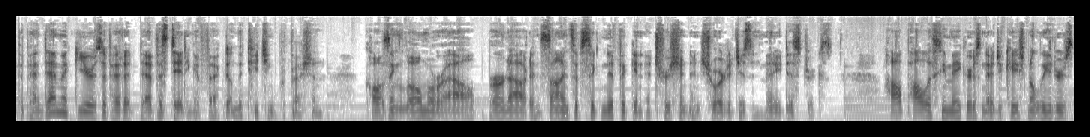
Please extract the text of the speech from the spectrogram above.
The pandemic years have had a devastating effect on the teaching profession, causing low morale, burnout, and signs of significant attrition and shortages in many districts. How policymakers and educational leaders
